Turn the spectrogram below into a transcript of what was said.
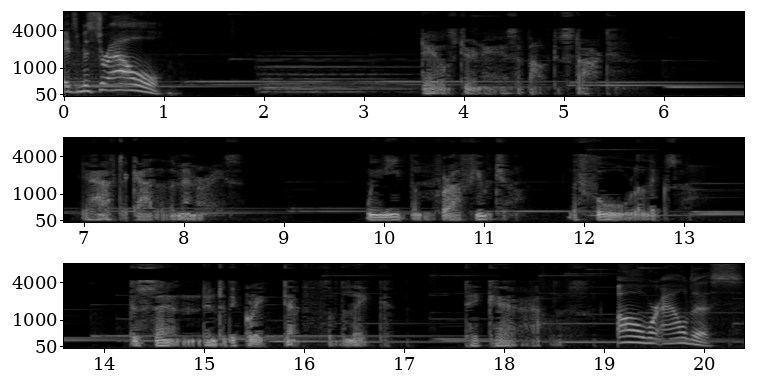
It's Mr. Owl! Dale's journey is about to start. You have to gather the memories. We need them for our future, the Fool Elixir. Descend into the great depths of the lake. Take care, Aldous. Oh, we're Aldous.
